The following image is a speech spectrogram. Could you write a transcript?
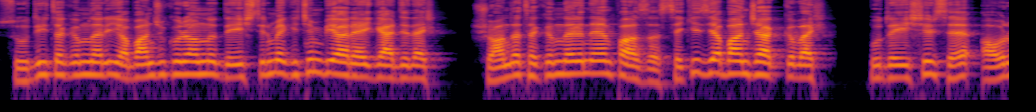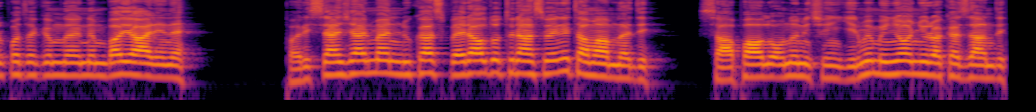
Suudi takımları yabancı kuralını değiştirmek için bir araya geldiler. Şu anda takımların en fazla 8 yabancı hakkı var. Bu değişirse Avrupa takımlarının bay haline. Paris Saint Germain Lucas Beraldo transferini tamamladı. Sao Paulo onun için 20 milyon euro kazandı.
